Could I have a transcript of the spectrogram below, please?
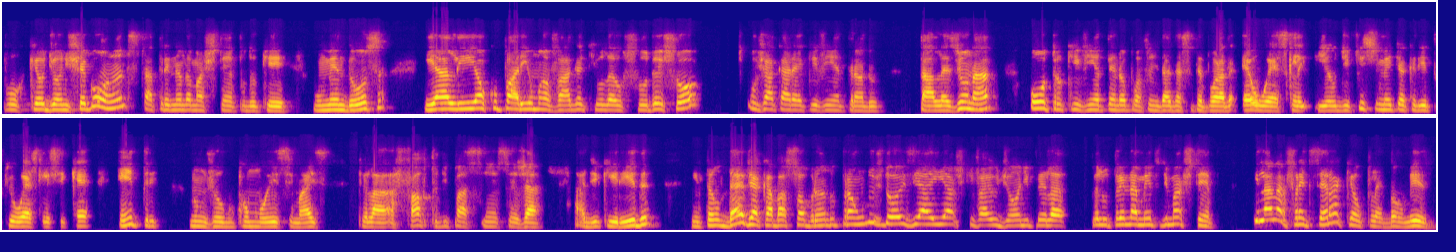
porque o Johnny chegou antes, está treinando há mais tempo do que o Mendonça, e ali ocuparia uma vaga que o Léo Chu deixou. O Jacaré, que vinha entrando, está lesionado. Outro que vinha tendo a oportunidade nessa temporada é o Wesley, e eu dificilmente acredito que o Wesley sequer entre num jogo como esse, mais pela falta de paciência já adquirida. Então deve acabar sobrando para um dos dois, e aí acho que vai o Johnny pela, pelo treinamento de mais tempo. E lá na frente, será que é o Clebão mesmo?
